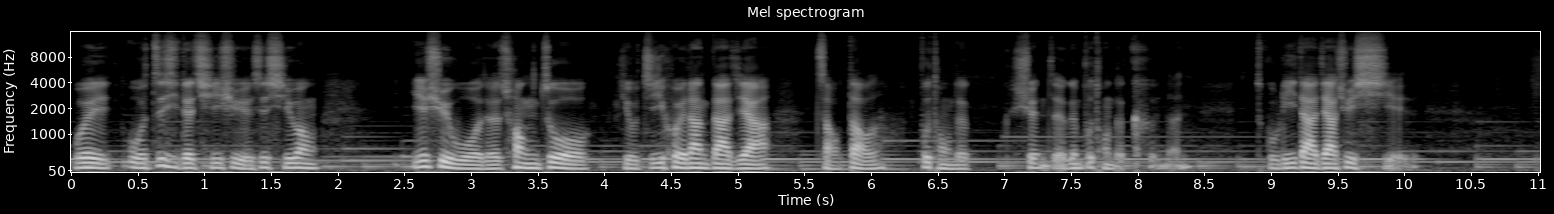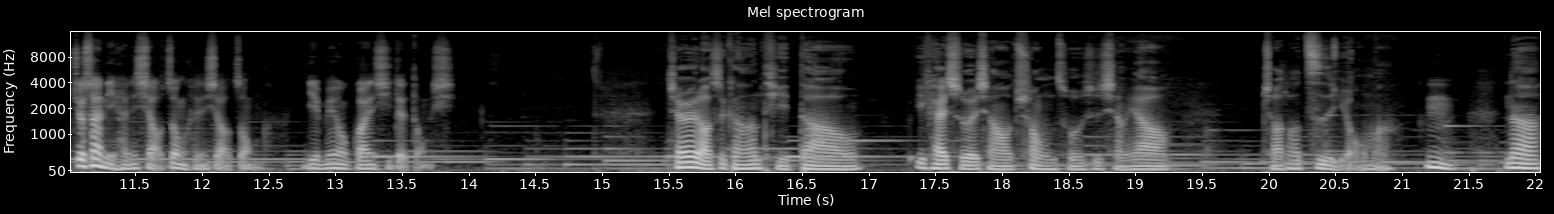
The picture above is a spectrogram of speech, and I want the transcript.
我也我自己的期许也是希望，也许我的创作有机会让大家找到不同的选择跟不同的可能，鼓励大家去写，就算你很小众很小众也没有关系的东西。嘉瑞老师刚刚提到，一开始会想要创作是想要。找到自由吗？嗯，那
